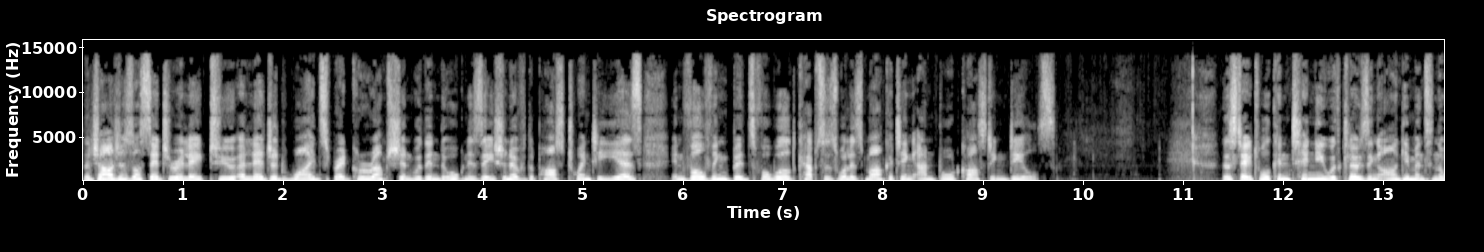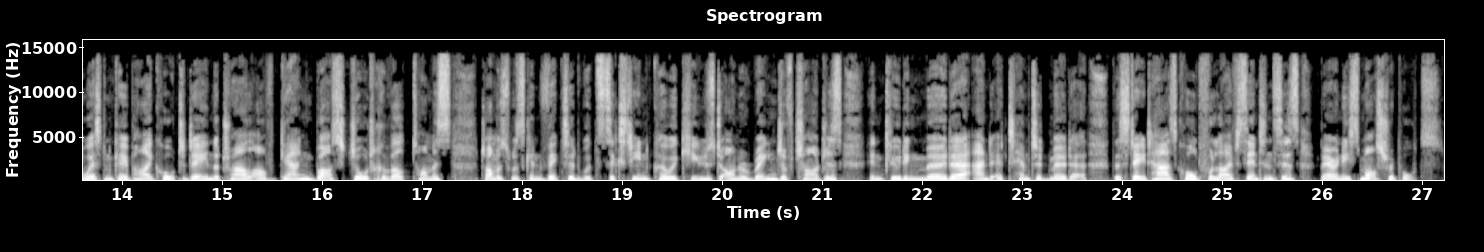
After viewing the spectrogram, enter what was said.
The charges are said to relate to alleged widespread corruption within the organization over the past 20 years involving bids for World Cups as well as marketing and broadcasting deals. The state will continue with closing arguments in the Western Cape High Court today in the trial of gang boss George Geweld Thomas. Thomas was convicted with 16 co-accused on a range of charges, including murder and attempted murder. The state has called for life sentences. Berenice Moss reports.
